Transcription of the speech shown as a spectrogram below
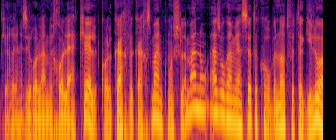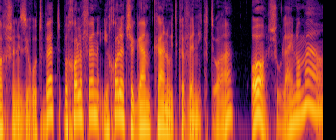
כי הרי נזיר עולם יכול להקל כל כך וכך זמן, כמו שלמדנו, אז הוא גם יעשה את הקורבנות ואת הגילוח של נזירות ב'. בכל אופן, יכול להיות שגם כאן הוא התכוון לקטוע, או שאולי נאמר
